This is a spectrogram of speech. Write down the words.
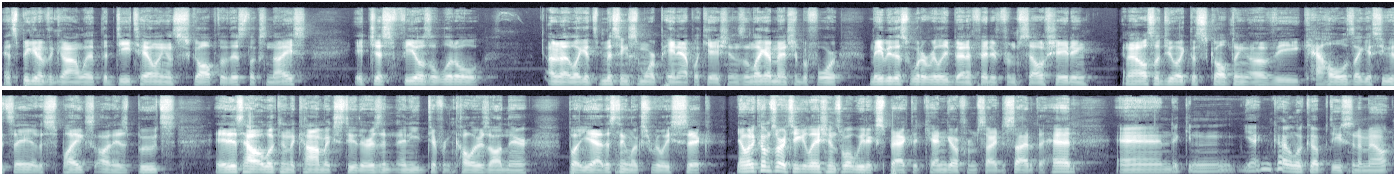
And speaking of the gauntlet, the detailing and sculpt of this looks nice. It just feels a little I don't know, like it's missing some more paint applications. And like I mentioned before, maybe this would have really benefited from cell shading. And I also do like the sculpting of the cowls, I guess you could say, or the spikes on his boots. It is how it looked in the comics too. There isn't any different colors on there. But yeah, this thing looks really sick. Now when it comes to articulations, what we'd expect, it can go from side to side at the head. And it can, yeah, it can kind of look up decent amount.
